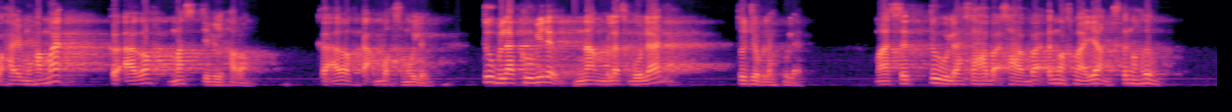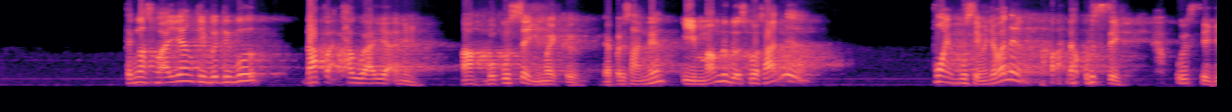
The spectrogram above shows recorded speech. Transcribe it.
wahai Muhammad ke arah Masjidil Haram ke arah Kaabah semula tu berlaku bila 16 bulan 17 bulan masa itulah sahabat-sahabat tengah semayang setengah tu. Tengah semayang tiba-tiba dapat tahu ayat ni. Ah berpusing mereka. Daripada sana imam duduk sebelah sana. Point pusing macam mana? Nak pusing pusing.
